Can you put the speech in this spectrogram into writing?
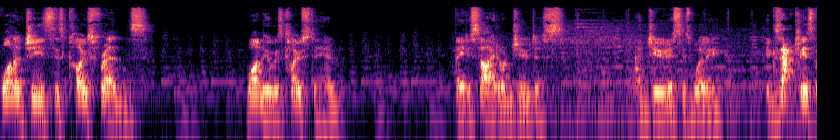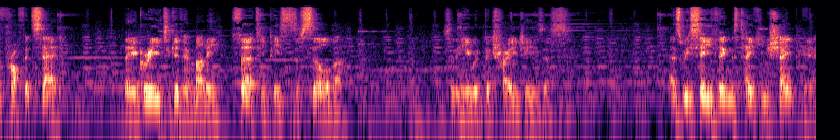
one of Jesus' close friends, one who was close to him. They decide on Judas, and Judas is willing, exactly as the prophet said. They agreed to give him money, 30 pieces of silver, so that he would betray Jesus. As we see things taking shape here,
